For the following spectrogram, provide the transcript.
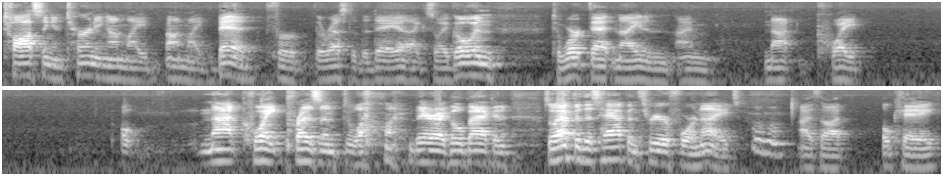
tossing and turning on my on my bed for the rest of the day I, so I go in to work that night and I'm not quite oh, not quite present while I'm there I go back and so after this happened three or four nights I thought okay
